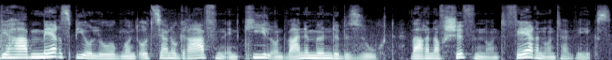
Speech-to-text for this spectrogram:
Wir haben Meeresbiologen und Ozeanographen in Kiel und Warnemünde besucht waren auf Schiffen und Fähren unterwegs,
